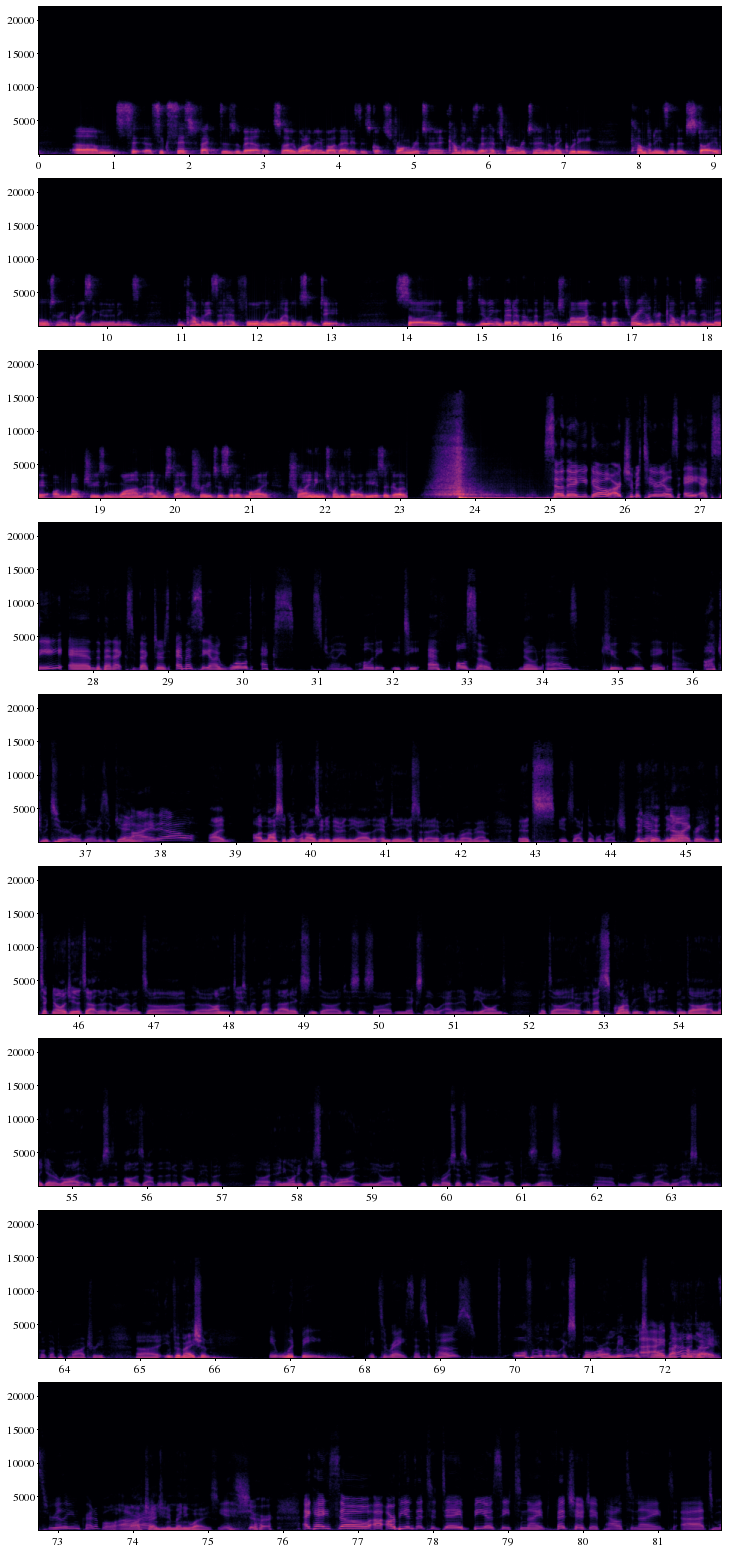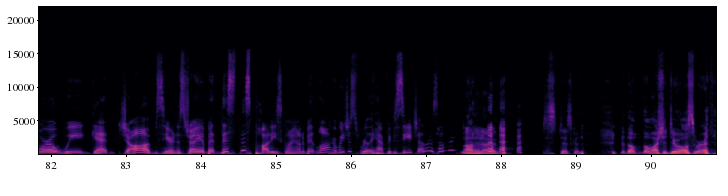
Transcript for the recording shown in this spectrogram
um, uh, success factors about it. So what I mean by that is it's got strong return companies that have strong return on equity, companies that have stable to increasing earnings, and companies that have falling levels of debt. So it's doing better than the benchmark. I've got 300 companies in there. I'm not choosing one, and I'm staying true to sort of my training 25 years ago. So there you go. Archer Materials, AXE, and the VanEck Vectors MSCI World X Australian Quality ETF, also known as QUAL. Archer Materials, there it is again. I know. I I must admit, when I was interviewing the uh, the MD yesterday on the program, it's it's like double Dutch. Yeah, The, no, uh, I agree. The technology that's out there at the moment, uh, no, I'm decent with mathematics and uh, just this uh, next level and then beyond. But uh, if it's quantum computing and uh, and they get it right, and of course there's others out there that are developing it, but uh, anyone who gets that right and the uh, the, the processing power that they possess. Uh, be very valuable asset if you've got that proprietary uh, information. It would be. It's a race, I suppose. Or from a little explorer, a mineral explorer I back know, in the day. It's really incredible. All Life right. changing in many ways. Yeah, sure. Okay, so uh, RBNZ today, BOC tonight, Fed Chair Jay Powell tonight. Uh, tomorrow we get jobs here in Australia, but this this party's going on a bit longer. We're just really happy to see each other or something. I don't know. just, just got not, not much to do elsewhere.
